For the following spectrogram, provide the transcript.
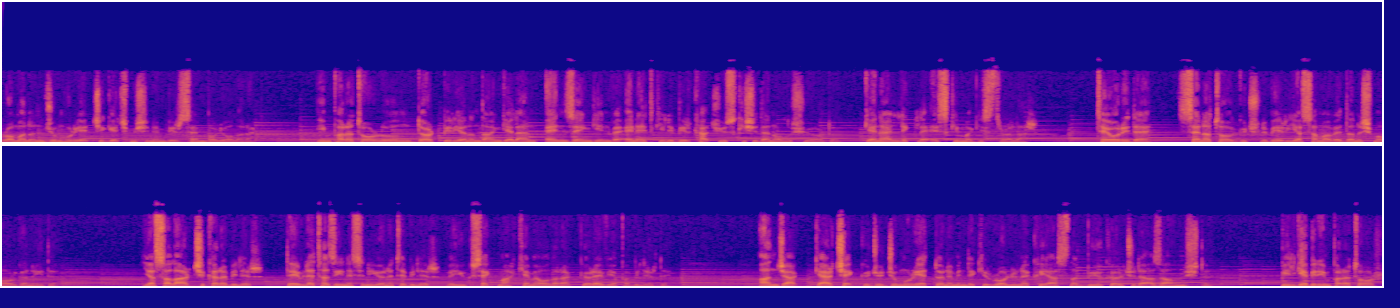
Roma'nın cumhuriyetçi geçmişinin bir sembolü olarak. İmparatorluğun dört bir yanından gelen en zengin ve en etkili birkaç yüz kişiden oluşuyordu. Genellikle eski magistralar. Teoride senato güçlü bir yasama ve danışma organıydı. Yasalar çıkarabilir, devlet hazinesini yönetebilir ve yüksek mahkeme olarak görev yapabilirdi. Ancak gerçek gücü Cumhuriyet dönemindeki rolüne kıyasla büyük ölçüde azalmıştı. Bilge bir imparator,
